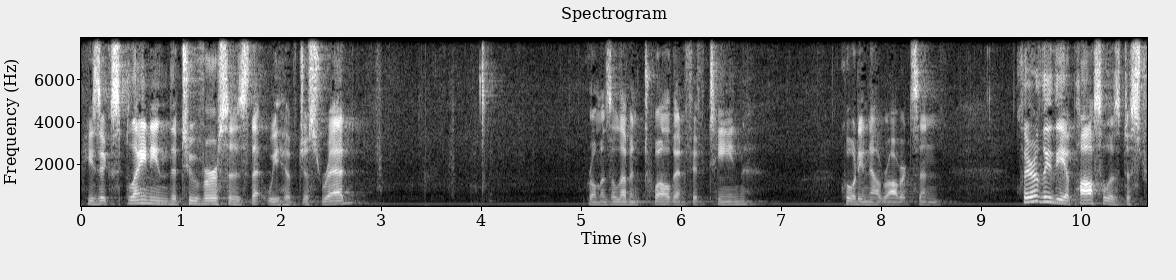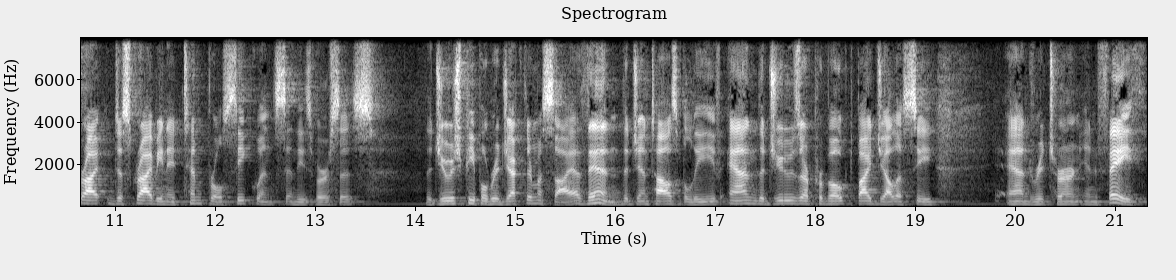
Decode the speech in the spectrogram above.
He's explaining the two verses that we have just read Romans 11, 12, and 15. Quoting now Robertson. Clearly, the apostle is destri- describing a temporal sequence in these verses. The Jewish people reject their Messiah, then the Gentiles believe, and the Jews are provoked by jealousy and return in faith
